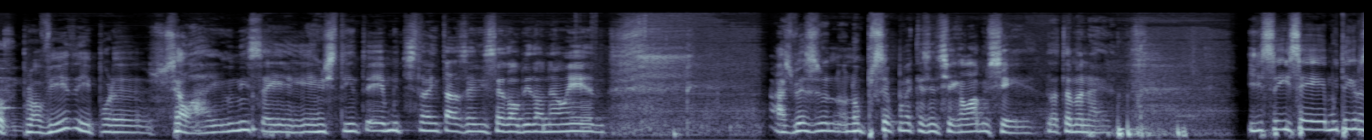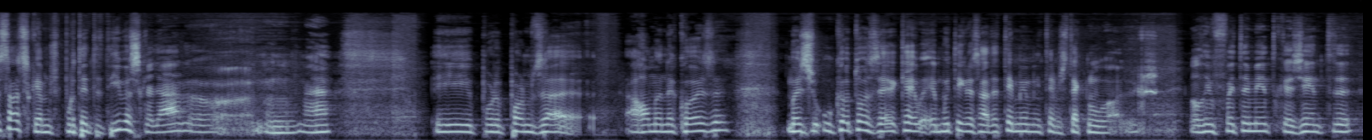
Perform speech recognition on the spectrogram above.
eh, por ouvido e por, eh, sei lá, eu nem sei, é instinto, é muito estranho estar a dizer isso é de ouvido ou não, é. Às vezes não percebo como é que a gente chega lá, mas chega, de outra maneira. Isso, isso é muito engraçado, chegamos por tentativas, se calhar, não é? E por pormos a, a alma na coisa, mas o que eu estou a dizer é que é, é muito engraçado, até mesmo em termos tecnológicos. Eu lembro perfeitamente que a gente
